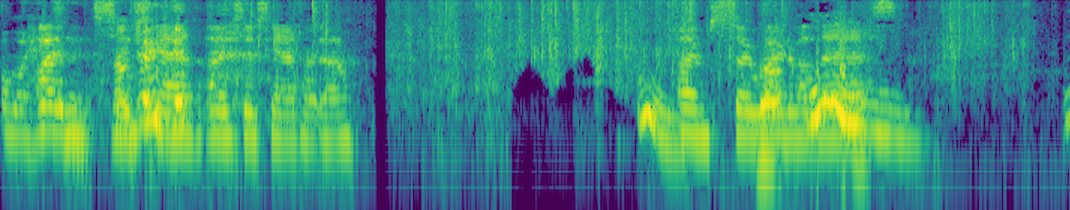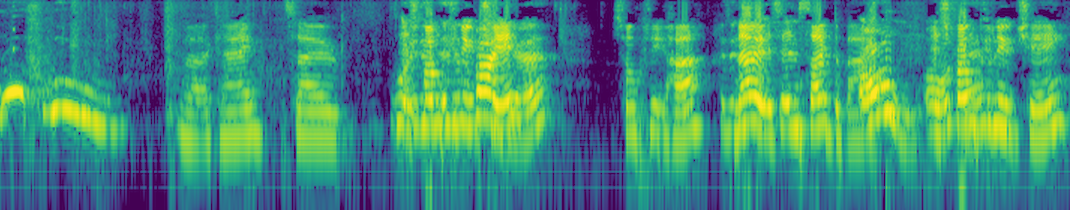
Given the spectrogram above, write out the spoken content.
Oh my I am head. so I'm joking. scared. I am so scared right now. Ooh, Ooh. I'm so worried about this. Woohoo. Right, Okay, so What, it's is it- from it Cernucci. bag, yeah? It's from Cernucci. Huh? It- No, it's inside the bag. Oh, oh, it's from okay. Cernucci.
